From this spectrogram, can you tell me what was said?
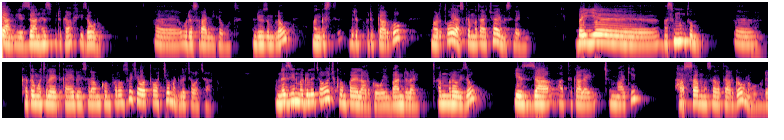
ያን የዛን ህዝብ ድጋፍ ይዘው ነው ወደ ስራ የሚገቡት። እንዲሁ ዝም ብለው መንግስት ብድግ ብድግ አድርጎ መርጦ ያስቀመጣቸው አይመስለኝም። በስምንቱም ከተሞች ላይ የተካሄዱ የሰላም ኮንፈረንሶች ያወጣቸው መግለጫዎች አሉ። እነዚህን መግለጫዎች compile አድርገው ወይም በአንድ ላይ ጠምረው ይዘው የዛ አጠቃላይ ጭማቂን ሀሳብ መሰረት አድርገው ነው ወደ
